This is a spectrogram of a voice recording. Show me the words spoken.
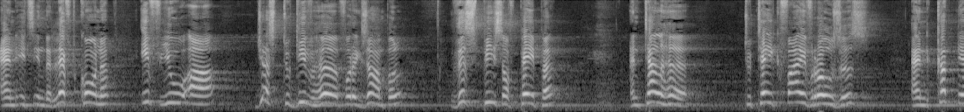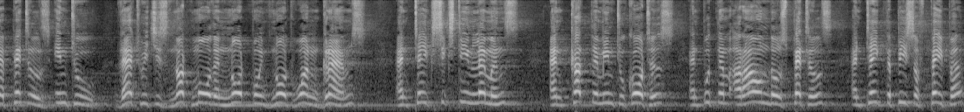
and it's in the left corner. If you are just to give her, for example, this piece of paper and tell her to take five roses and cut their petals into that which is not more than 0.01 grams and take 16 lemons and cut them into quarters and put them around those petals and take the piece of paper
